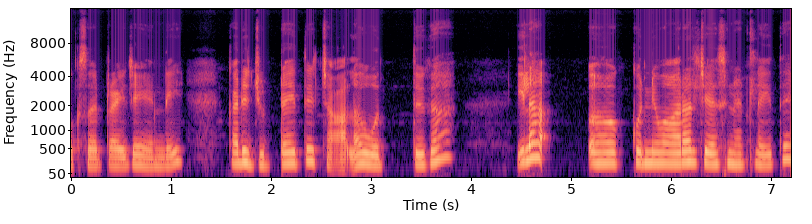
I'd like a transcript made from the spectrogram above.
ఒకసారి ట్రై చేయండి. కానీ జుట్టు అయితే చాలా ఒత్తుగా ఇలా కొన్ని వారాలు చేసినట్లయితే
